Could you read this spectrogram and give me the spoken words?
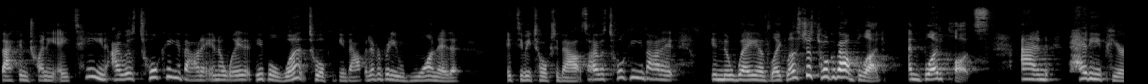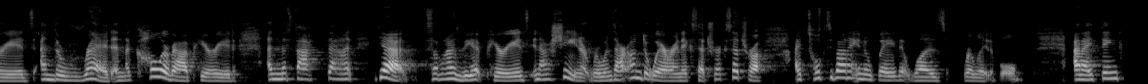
back in 2018, I was talking about it in a way that people weren't talking about, but everybody wanted it to be talked about. So I was talking about it in the way of like, let's just talk about blood and blood clots and heavy periods and the red and the color of our period and the fact that, yeah, sometimes we get periods in our sheet and it ruins our underwear and etc. etc. I talked about it in a way that was relatable. And I think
